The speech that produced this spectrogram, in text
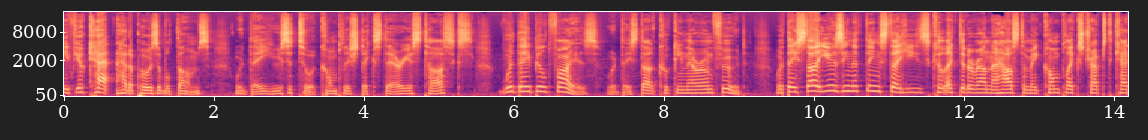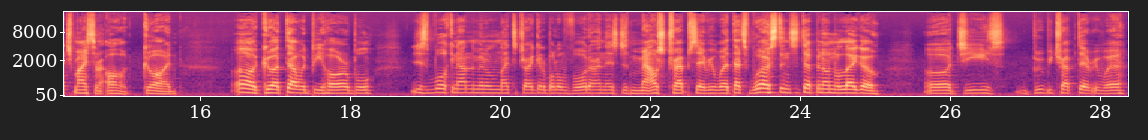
If your cat had opposable thumbs, would they use it to accomplish dexterous tasks? Would they build fires? Would they start cooking their own food? Would they start using the things that he's collected around the house to make complex traps to catch mice? Or- oh god. Oh god, that would be horrible. Just walking out in the middle of the night to try to get a bottle of water and there's just mouse traps everywhere. That's worse than stepping on a Lego. Oh jeez. Booby trapped everywhere.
